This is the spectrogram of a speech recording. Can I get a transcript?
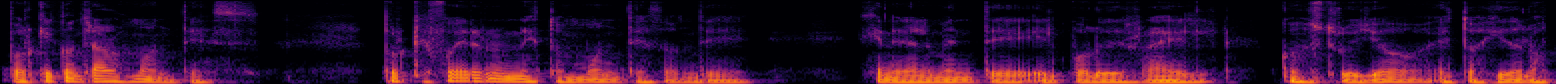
¿Por qué contra los montes? Porque fueron en estos montes donde generalmente el pueblo de Israel construyó estos ídolos,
